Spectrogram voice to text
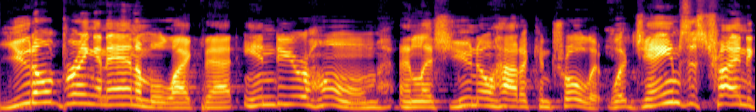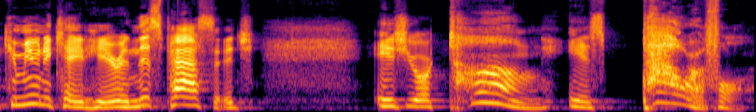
You don't bring an animal like that into your home unless you know how to control it. What James is trying to communicate here in this passage is your tongue is powerful.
